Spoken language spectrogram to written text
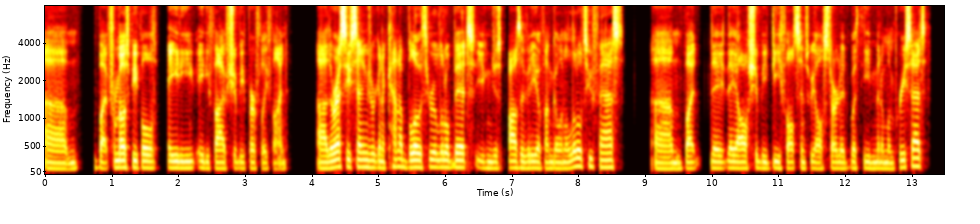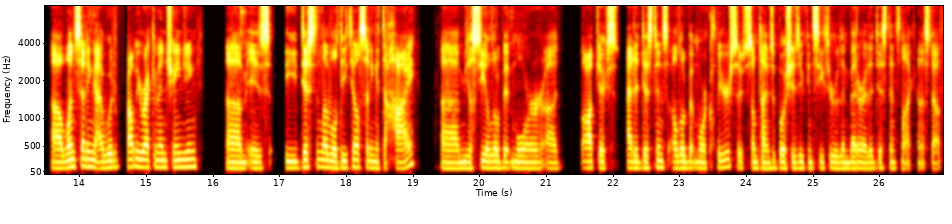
Um, but for most people, 80, 85 should be perfectly fine. Uh, the rest of these settings we're going to kind of blow through a little bit. You can just pause the video if I'm going a little too fast. Um, but they, they all should be default since we all started with the minimum preset. Uh, one setting I would probably recommend changing um, is the distant level detail, setting it to high. Um, you'll see a little bit more uh, objects at a distance, a little bit more clear. So sometimes bushes, you can see through them better at a distance and that kind of stuff.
